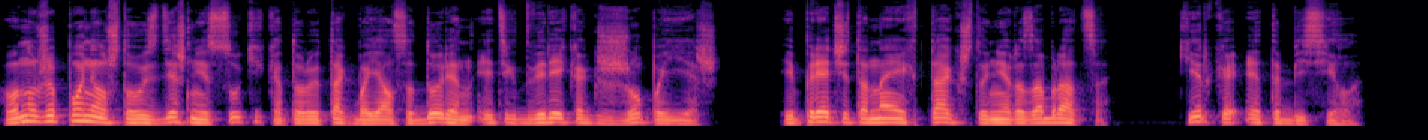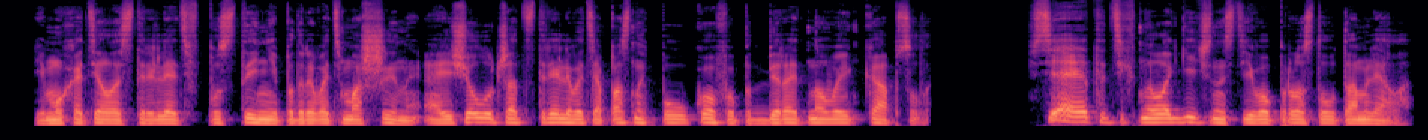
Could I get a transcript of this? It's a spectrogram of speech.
Он уже понял, что у здешней суки, которую так боялся Дориан, этих дверей как жопа ешь. И прячет она их так, что не разобраться. Кирка это бесило. Ему хотелось стрелять в пустыне и подрывать машины, а еще лучше отстреливать опасных пауков и подбирать новые капсулы. Вся эта технологичность его просто утомляла.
